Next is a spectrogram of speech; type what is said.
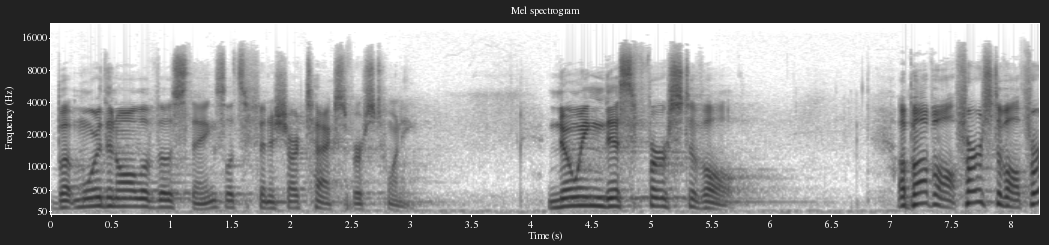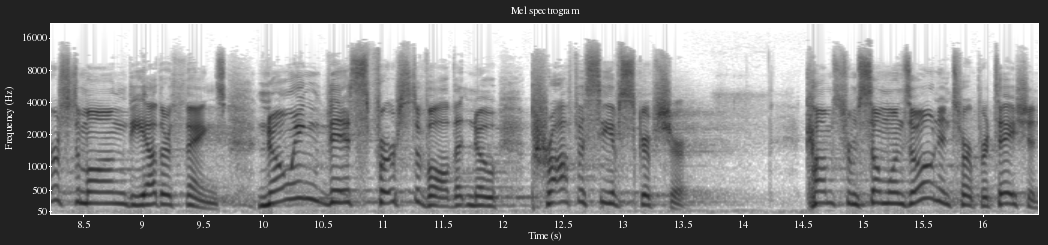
But more than all of those things, let's finish our text, verse 20. Knowing this first of all, Above all, first of all, first among the other things, knowing this, first of all, that no prophecy of Scripture comes from someone's own interpretation.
